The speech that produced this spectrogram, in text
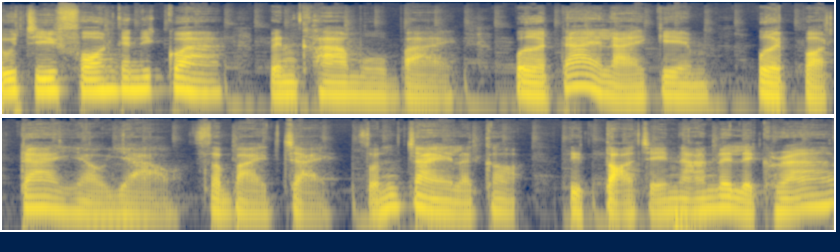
UG Phone กันดีกว่า เป็นคลาวโมบาย เปิดได้หลายเกม เปิดบอทได้ยาวๆ สบายใจ สนใจแล้วก็ติดต่อเจ๊น้ำได้เลยครับ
